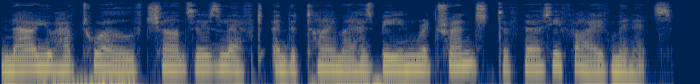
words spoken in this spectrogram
Now you have 12 chances left and the timer has been retrenched to 35 minutes.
